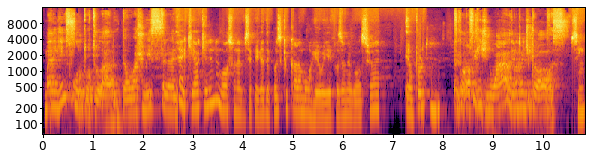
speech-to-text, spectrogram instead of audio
Mas ninguém escuta o outro lado, então eu acho meio estranho. É, que é aquele negócio, né? Você pegar depois que o cara morreu e fazer o um negócio é, oportuno. Você contar o seguinte: não há levantamento de provas. Sim.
